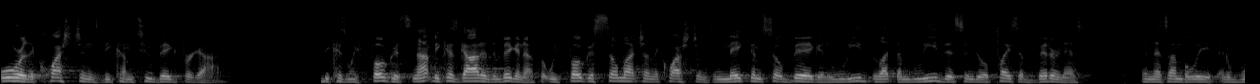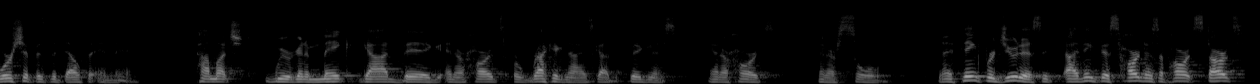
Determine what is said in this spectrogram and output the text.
or the questions become too big for God. Because we focus, not because God isn't big enough, but we focus so much on the questions and make them so big and lead, let them lead this into a place of bitterness, and that's unbelief. And worship is the delta in there. How much we're going to make God big in our hearts or recognize God's bigness in our hearts and our souls. And I think for Judas, it, I think this hardness of heart starts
